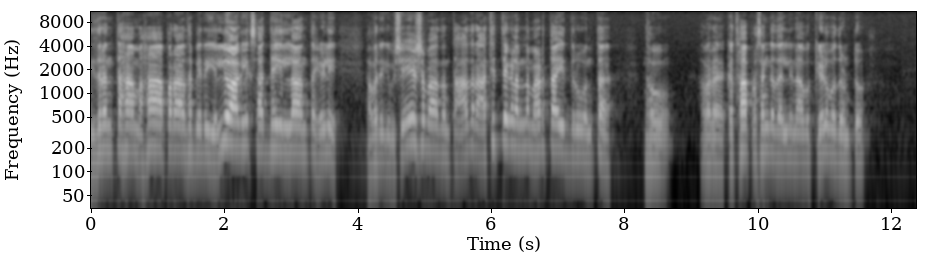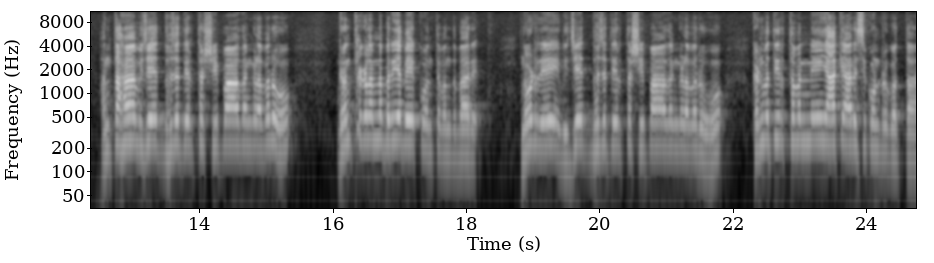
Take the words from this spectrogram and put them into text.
ಇದರಂತಹ ಮಹಾ ಅಪರಾಧ ಬೇರೆ ಎಲ್ಲೂ ಆಗಲಿಕ್ಕೆ ಸಾಧ್ಯ ಇಲ್ಲ ಅಂತ ಹೇಳಿ ಅವರಿಗೆ ವಿಶೇಷವಾದಂಥ ಆದರ ಆತಿಥ್ಯಗಳನ್ನು ಮಾಡ್ತಾ ಇದ್ದರು ಅಂತ ನಾವು ಅವರ ಕಥಾ ಪ್ರಸಂಗದಲ್ಲಿ ನಾವು ಕೇಳುವುದುಂಟು. ಅಂತಹ ವಿಜಯಧ್ವಜ ತೀರ್ಥ ಶ್ರೀಪಾದಂಗಳವರು ಗ್ರಂಥಗಳನ್ನು ಬರೆಯಬೇಕು ಅಂತ ಒಂದು ಬಾರಿ ನೋಡ್ರಿ ವಿಜಯಧ್ವಜ ತೀರ್ಥ ಶ್ರೀಪಾದಂಗಳವರು ಕಣ್ವತೀರ್ಥವನ್ನೇ ಯಾಕೆ ಆರಿಸಿಕೊಂಡ್ರು ಗೊತ್ತಾ?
